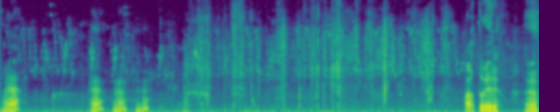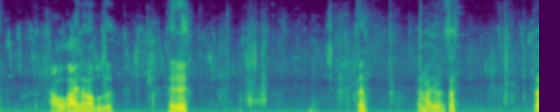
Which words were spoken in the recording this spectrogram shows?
Ja? Ja? Ja? Ja? मारतो रे हं सांगू काय नाव तुझं अरे चल चल माझ्यावर चल. चल.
